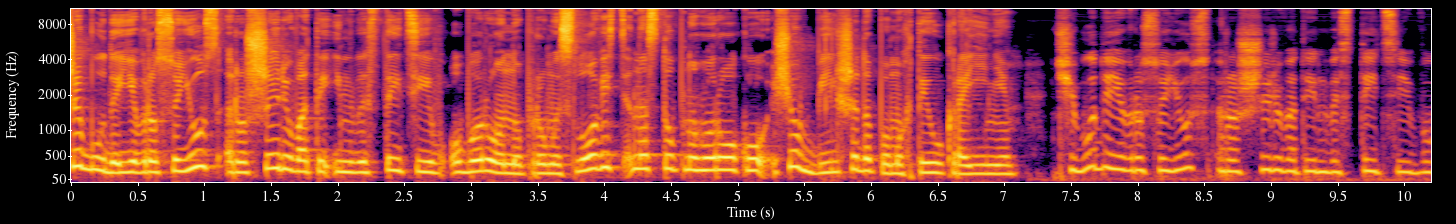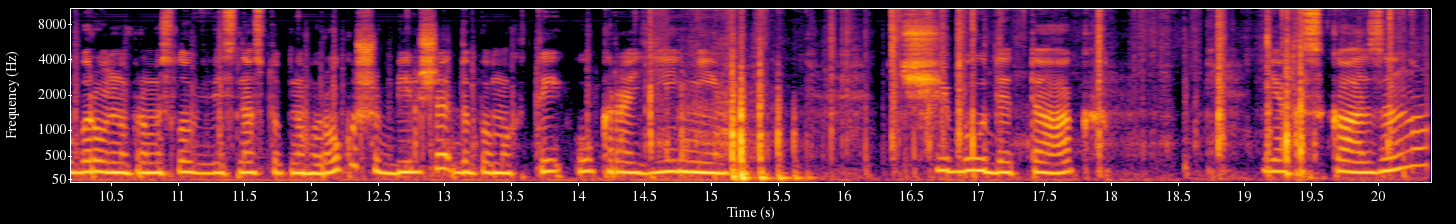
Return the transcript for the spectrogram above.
Чи буде Євросоюз розширювати інвестиції в оборонну промисловість наступного року, щоб більше допомогти Україні? Чи буде Євросоюз розширювати інвестиції в оборонну промисловість наступного року, щоб більше допомогти Україні? Чи буде так, як сказано?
